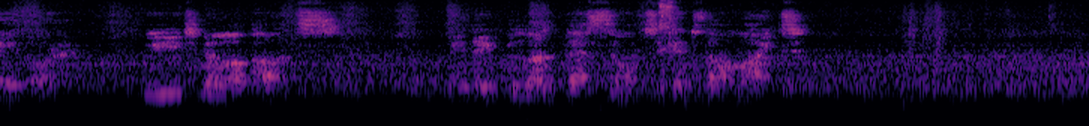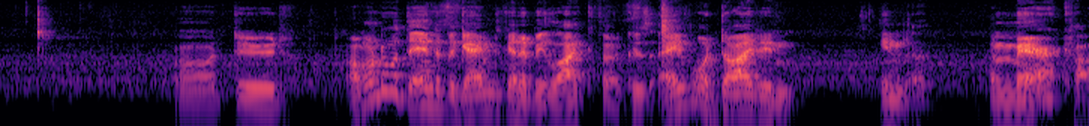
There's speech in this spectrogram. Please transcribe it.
Eivor. We each know our parts. May they blunt their swords against our might. Oh, dude. I wonder what the end of the game is going to be like, though, because Eivor died in in America.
